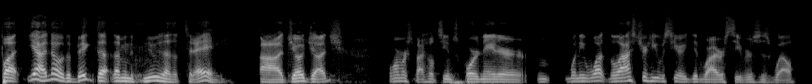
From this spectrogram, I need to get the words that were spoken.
But yeah, no, the big, I mean, the news as of today, uh, Joe Judge, former special teams coordinator, when he was, the last year he was here, he did wide receivers as well.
